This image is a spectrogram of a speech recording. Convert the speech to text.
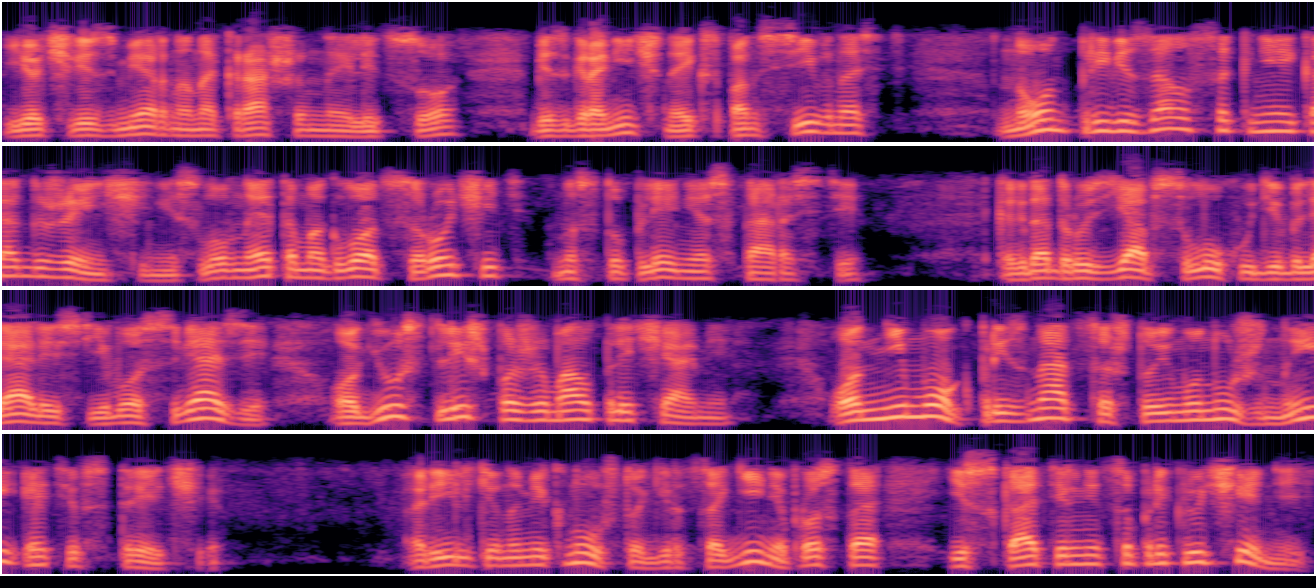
ее чрезмерно накрашенное лицо, безграничная экспансивность, но он привязался к ней как к женщине, словно это могло отсрочить наступление старости. Когда друзья вслух удивлялись его связи, Огюст лишь пожимал плечами — он не мог признаться, что ему нужны эти встречи. Рильке намекнул, что герцогиня просто искательница приключений,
